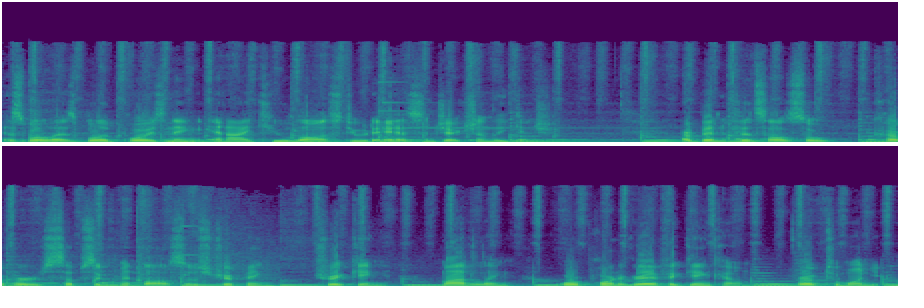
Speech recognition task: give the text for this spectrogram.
as well as blood poisoning and IQ loss due to ass injection leakage. Our benefits also cover subsequent loss of stripping, tricking, modeling, or pornographic income for up to one year.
